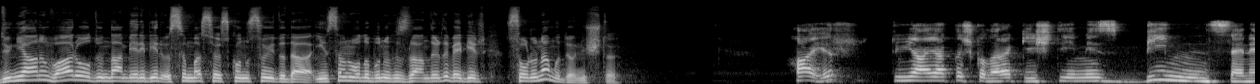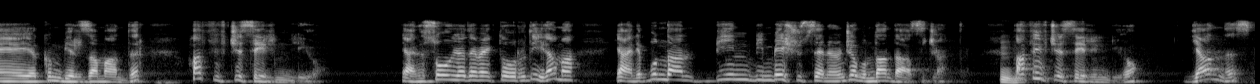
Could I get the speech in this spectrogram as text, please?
dünyanın var olduğundan beri bir ısınma söz konusuydu da insanoğlu bunu hızlandırdı ve bir soruna mı dönüştü? Hayır. Dünya yaklaşık olarak geçtiğimiz bin seneye yakın bir zamandır hafifçe serinliyor. Yani soğuyor demek doğru değil ama yani bundan 1000-1500 sene önce bundan daha sıcaktı. Hafifçe serinliyor. Yalnız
